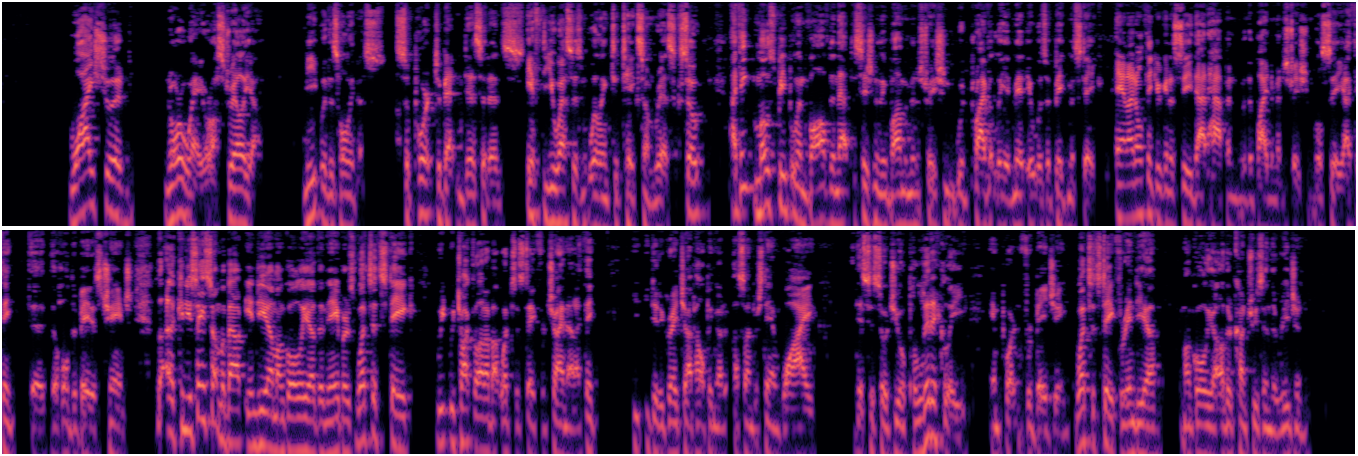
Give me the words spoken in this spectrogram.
Why should Norway or Australia meet with His Holiness, support Tibetan dissidents if the U.S. isn't willing to take some risk? So I think most people involved in that decision in the Obama administration would privately admit it was a big mistake. And I don't think you're going to see that happen with the Biden administration. We'll see. I think the, the whole debate has changed. Uh, can you say something about India, Mongolia, the neighbors? What's at stake? We, we talked a lot about what's at stake for China. And I think you, you did a great job helping us understand why this is so geopolitically important for Beijing. What's at stake for India, Mongolia, other countries in the region?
